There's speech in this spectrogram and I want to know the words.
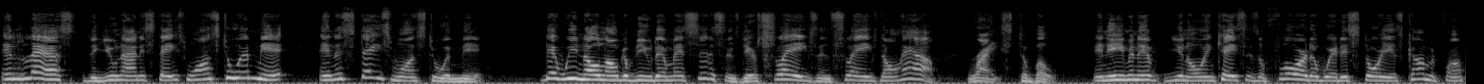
unless the United States wants to admit and the states wants to admit that we no longer view them as citizens. They're slaves, and slaves don't have rights to vote. And even if, you know, in cases of Florida where this story is coming from,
